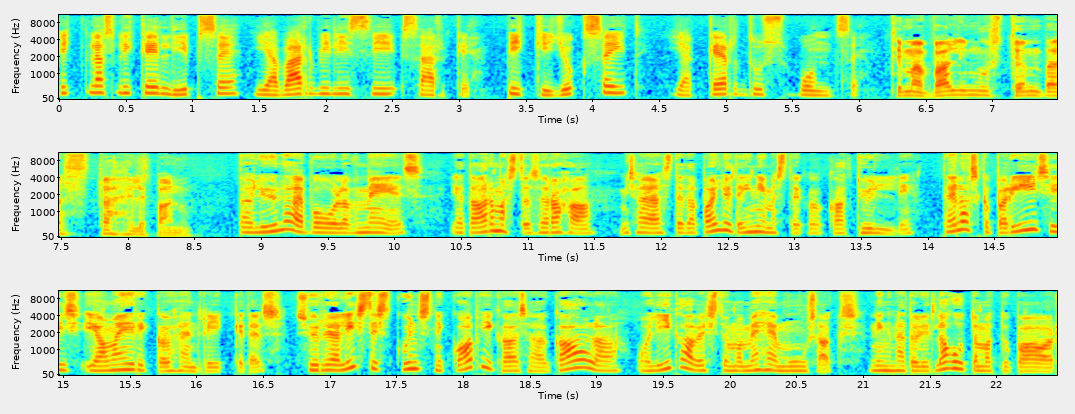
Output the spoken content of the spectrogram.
hitlaslikke lipse ja värvilisi särke, pikki juukseid ja kerdusvuntse. tema valimus tõmbas tähelepanu. ta oli ülevoolav mees ja ta armastas raha, mis ajas teda paljude inimestega ka tülli. ta elas ka Pariisis ja Ameerika Ühendriikides. sürrealistist kunstniku abikaasa Gala oli igavesti oma mehe muusaks ning nad olid lahutamatu paar.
